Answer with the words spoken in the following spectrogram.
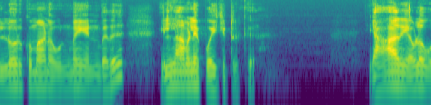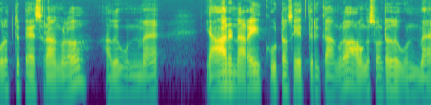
எல்லோருக்குமான உண்மை என்பது இல்லாமலே போய்கிட்டு இருக்கு யார் எவ்வளோ உரத்து பேசுகிறாங்களோ அது உண்மை. யார் நிறைய கூட்டம் சேர்த்துருக்காங்களோ அவங்க சொல்கிறது உண்மை.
